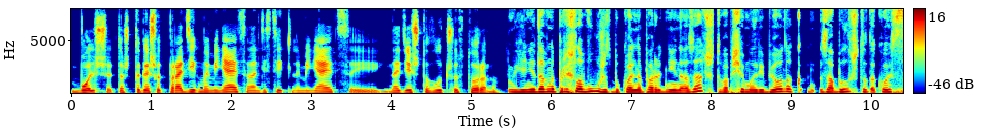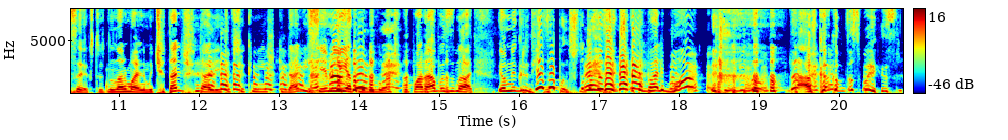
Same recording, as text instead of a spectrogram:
больше. То, что ты говоришь, вот парадигма меняется, она действительно меняется, и надеюсь, что в лучшую сторону. Я недавно пришла в ужас буквально пару дней назад, что вообще мой ребенок забыл, что такое секс. То есть, ну нормально, мы читали, читали эти все книжки, да, не 7 лет на минуточку, пора бы знать. И он мне говорит, я забыл, что такое секс? Это борьба? Ну, да, в каком-то смысле.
